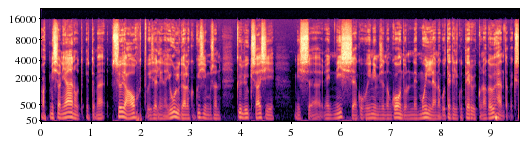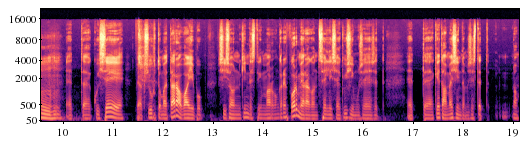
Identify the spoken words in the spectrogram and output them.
vot mis on jäänud, ütleme, sõjaoht või selline julgeoleku küsimus on küll üks asi, mis äh, neid nišše, kuhu inimesed on koondunud, neid mulje nagu tegelikult tervikuna ka ühendab, eks mm. -hmm. et kui see peaks juhtuma, et ära vaibub, siis on kindlasti, ma arvan, ka Reformierakond sellise küsimuse ees, et et eh, keda me esindame, sest et noh,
